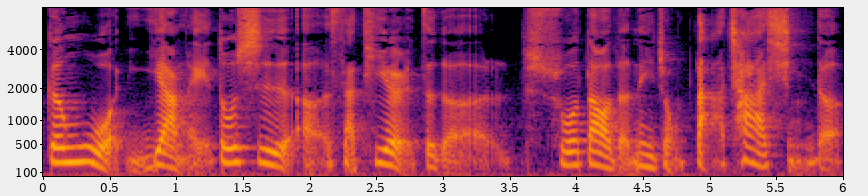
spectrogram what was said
跟我一样，哎，都是呃萨提尔这个说到的那种打岔型的，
